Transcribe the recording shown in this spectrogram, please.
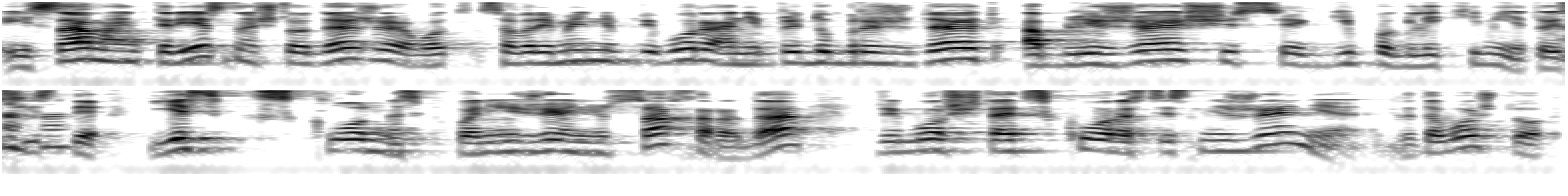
И самое интересное, что даже вот современные современные приборы, они предупреждают о ближайшейся гипогликемии. То есть, ага. если есть склонность к понижению сахара, да, прибор считает скорость снижения для того, что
